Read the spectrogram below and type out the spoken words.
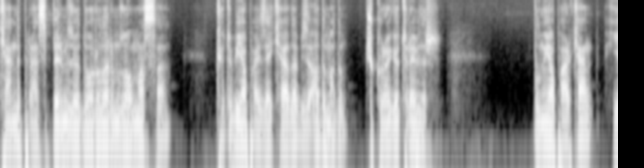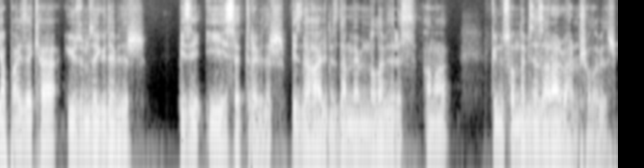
kendi prensiplerimiz ve doğrularımız olmazsa, kötü bir yapay zeka da bizi adım adım çukura götürebilir. Bunu yaparken yapay zeka yüzümüze gülebilir, bizi iyi hissettirebilir, biz de halimizden memnun olabiliriz ama günün sonunda bize zarar vermiş olabilir.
